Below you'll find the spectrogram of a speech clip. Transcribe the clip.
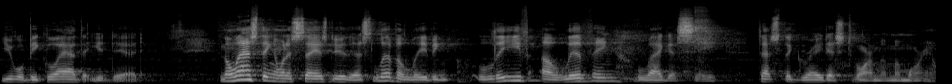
You will be glad that you did. And the last thing i want to say is do this live a living leave a living legacy. That's the greatest form of memorial.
